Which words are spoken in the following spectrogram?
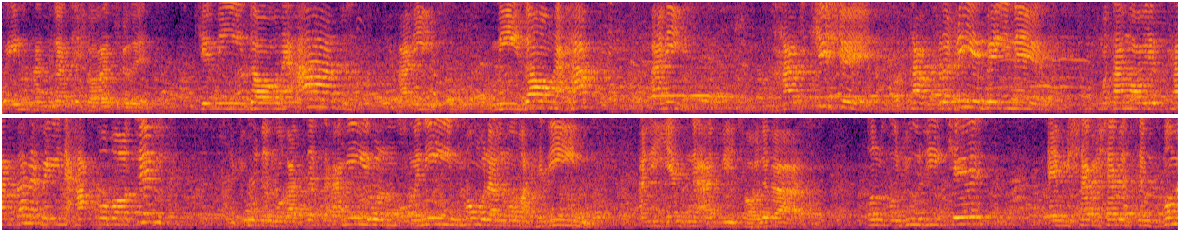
به این فضیلت اشارت شده. که میزان عدل علیست میزان حق علیست خطکش تفرقه بین متمایز کردن بین حق و باطل. وجود مقدس امیر المؤمنین مولا الموحدین علی ابن ابی طالب است. اون وجودی که امشب شب سوم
